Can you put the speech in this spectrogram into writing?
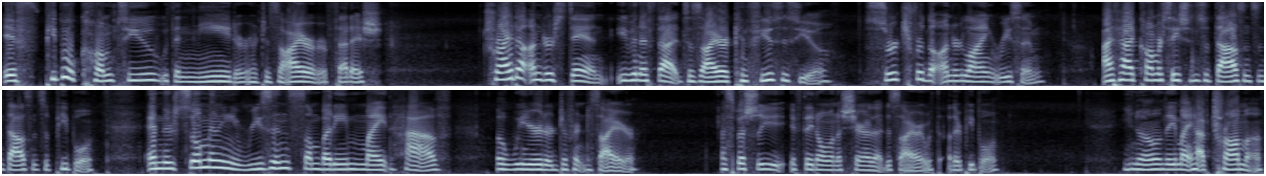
if people come to you with a need or a desire or fetish, try to understand, even if that desire confuses you. Search for the underlying reason. I've had conversations with thousands and thousands of people, and there's so many reasons somebody might have a weird or different desire, especially if they don't want to share that desire with other people. You know, they might have trauma.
